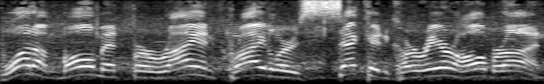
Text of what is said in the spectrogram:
What a moment for Ryan Kreidler's second career home run.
